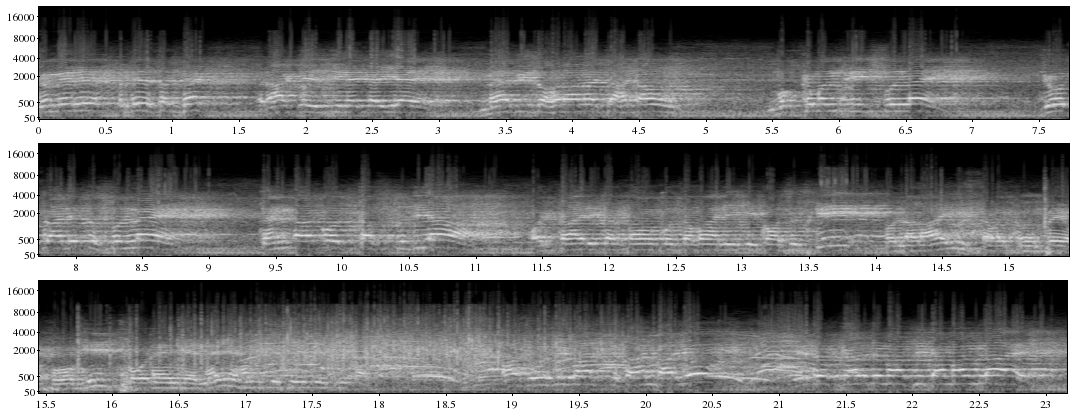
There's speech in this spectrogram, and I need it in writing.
जो मेरे प्रदेश अध्यक्ष राकेश जी ने कही है, मैं भी दोहराना चाहता हूँ। मुख्यमंत्री सुन लें ज्योतिरादित्य सुन लें जनता को कष्ट दिया और कार्यकर्ताओं को दबाने की कोशिश की तो लड़ाई सड़कों पे होगी, छोड़ेंगे नहीं, हम किसी भी कीमत और दूसरी बात किसान भाइयों ये जो कर्ज माफ़ी का मामला है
